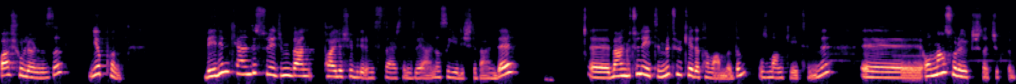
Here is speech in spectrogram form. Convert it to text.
başvurularınızı yapın. Benim kendi sürecimi ben paylaşabilirim isterseniz eğer nasıl gelişti bende. Ee, ben bütün eğitimimi Türkiye'de tamamladım, uzmanlık eğitimimi. Ee, ondan sonra yurt dışına çıktım.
